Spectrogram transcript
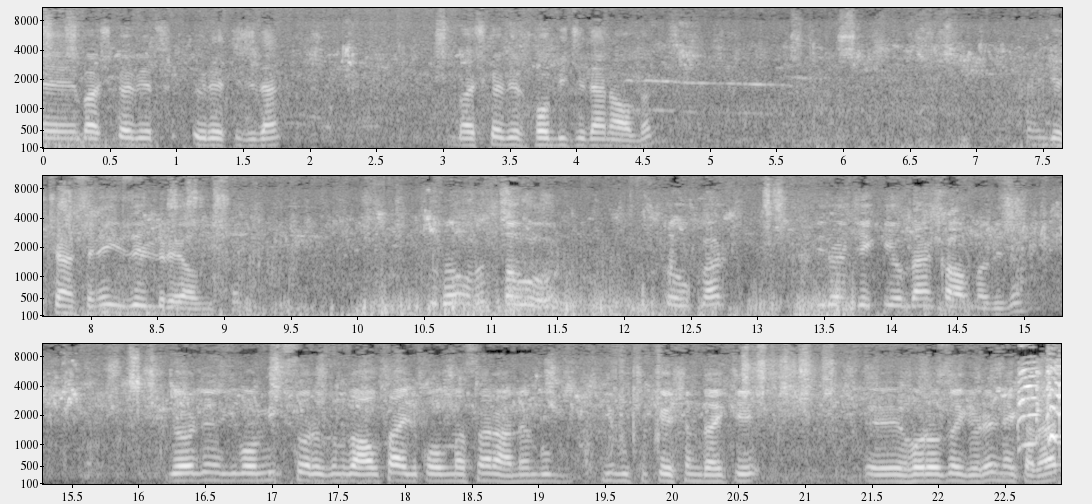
e, başka bir üreticiden, başka bir hobiciden aldım. Geçen sene 150 liraya almıştım. Bu da onun tavuğu. Bu tavuklar bir önceki yıldan kalma bizim. Gördüğünüz gibi o mix horozumuz 6 aylık olmasına rağmen bu bir buçuk yaşındaki e, horoza göre ne kadar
